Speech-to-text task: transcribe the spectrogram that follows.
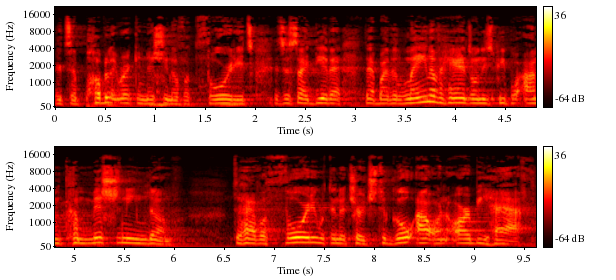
it's a public recognition of authority. It's, it's this idea that, that by the laying of hands on these people, I'm commissioning them to have authority within the church, to go out on our behalf.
